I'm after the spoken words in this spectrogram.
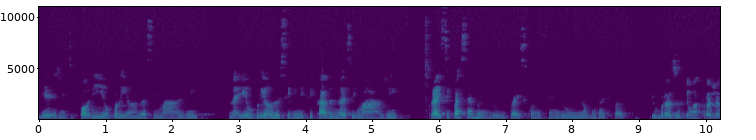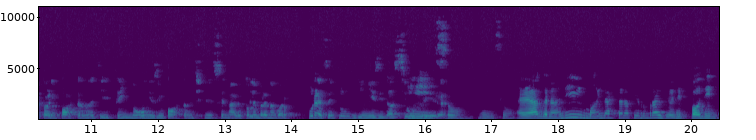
E aí a gente pode ir ampliando essa imagem, né, e ampliando os significados dessa imagem para ir se percebendo e para ir se conhecendo em alguns aspectos. E o Brasil tem uma trajetória importante, tem nomes importantes nesse cenário. Eu estou lembrando agora, por exemplo, Denise da Silveira. Isso, isso. É a grande mãe da arte-terapia no Brasil. A gente pode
